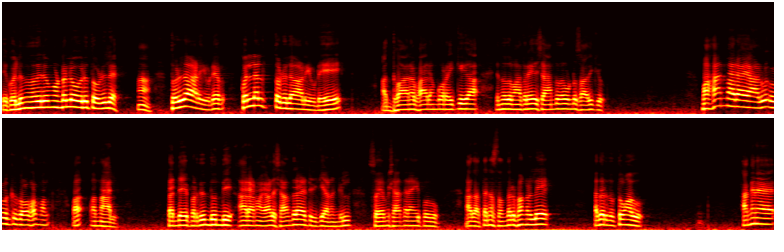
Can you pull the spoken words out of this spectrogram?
ഈ കൊല്ലുന്നതിലും ഉണ്ടല്ലോ ഒരു തൊഴിൽ ആ തൊഴിലാളിയുടെ കൊല്ലൽ തൊഴിലാളിയുടെ അധ്വാന ഭാരം കുറയ്ക്കുക എന്നത് മാത്രമേ ശാന്തത കൊണ്ട് സാധിക്കൂ. മഹാന്മാരായ ആളുകൾക്ക് ക്രോധം വന്നാൽ തന്റെ പ്രതിദ്വന്ദ്വി ആരാണോ അയാൾ ശാന്തനായിട്ടിരിക്കുകയാണെങ്കിൽ സ്വയം ശാന്തനായി പോകും അത് അത്തരം സന്ദർഭങ്ങളിലേ അതൊരു തത്വമാകൂ. അങ്ങനെ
